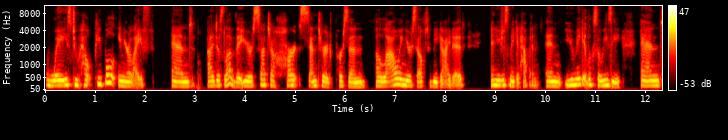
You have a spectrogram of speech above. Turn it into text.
ways to help people in your life and I just love that you're such a heart centered person, allowing yourself to be guided, and you just make it happen and you make it look so easy. And,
